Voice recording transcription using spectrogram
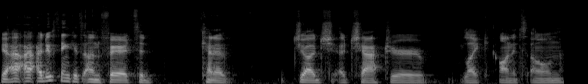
Yeah, I, I do think it's unfair to kind of judge a chapter like on its own,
